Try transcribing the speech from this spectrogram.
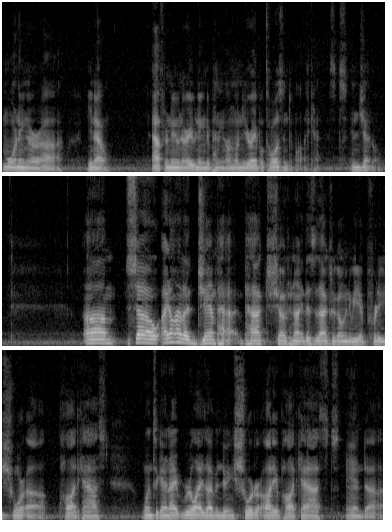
morning or, uh, you know, afternoon or evening, depending on when you're able to listen to podcasts in general. Um, so, I don't have a jam packed show tonight. This is actually going to be a pretty short uh, podcast. Once again, I realize I've been doing shorter audio podcasts, and, uh,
